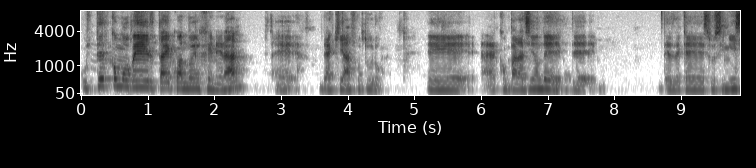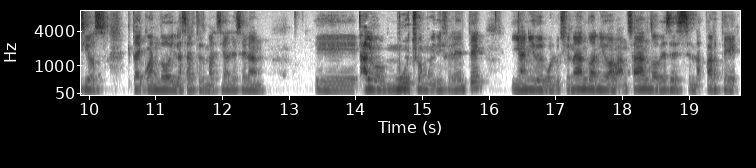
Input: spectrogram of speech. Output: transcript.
¿usted cómo ve el taekwondo en general? Eh, de aquí a futuro. Eh, a comparación de, desde que sus inicios, el taekwondo y las artes marciales eran eh, algo mucho, muy diferente y han ido evolucionando, han ido avanzando, a veces en la parte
